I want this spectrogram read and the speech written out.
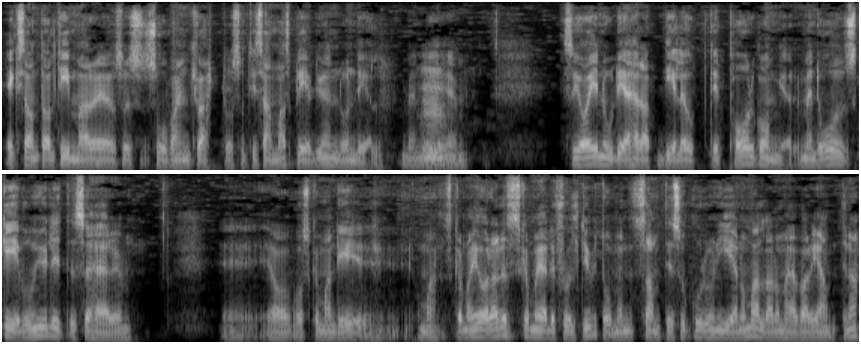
X antal timmar så sov han en kvart och så tillsammans blev det ju ändå en del. Men mm. det, så jag är nog det här att dela upp det ett par gånger. Men då skrev hon ju lite så här Eh, ja, vad ska man det? Om man, ska man göra det så ska man göra det fullt ut då, men samtidigt så går hon igenom alla de här varianterna.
